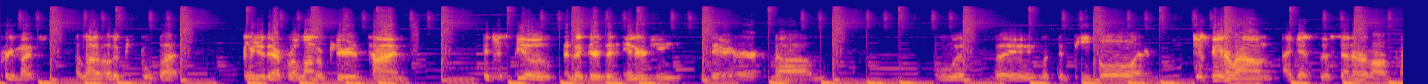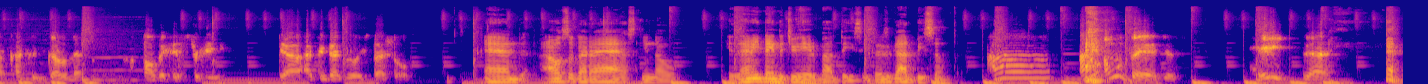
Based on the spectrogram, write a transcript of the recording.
pretty much a lot of other people, but when you're there for a longer period of time, it just feels like there's an energy there um, with the with the people and just being around. I guess the center of our, our country's government, all the history. Yeah, I think that's really special. And I also got to ask, you know, is there anything that you hate about DC? There's got to be something. Uh, I, I won't say I just hate that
